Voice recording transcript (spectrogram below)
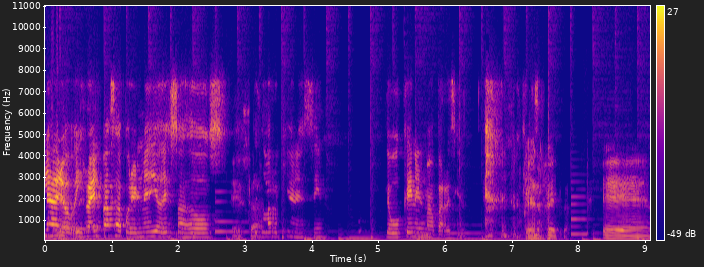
claro, Israel pasa por el medio de esas dos, regiones, sí. Lo busqué en el mapa recién. Perfecto. Eh,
